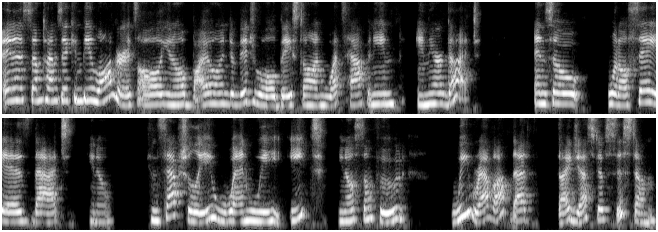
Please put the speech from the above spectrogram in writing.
and sometimes it can be longer. It's all, you know, bio individual based on what's happening in your gut. And so what I'll say is that, you know, conceptually, when we eat, you know, some food, we rev up that digestive system.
